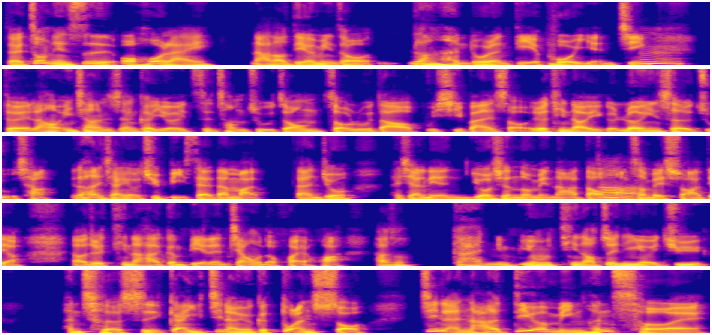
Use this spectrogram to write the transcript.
对，重点是我后来。拿到第二名之后，让很多人跌破眼镜。嗯，对，然后印象很深刻。有一次从主中走路到补习班的时候，就听到一个乐音社的主唱，因为他很像有去比赛，但马但就很像连优胜都没拿到，马上被刷掉。然后就听到他跟别人讲我的坏话。他说：“干，你有没有听到最近有一句很扯的事？干，竟然有个断手，竟然拿了第二名，很扯哎。”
